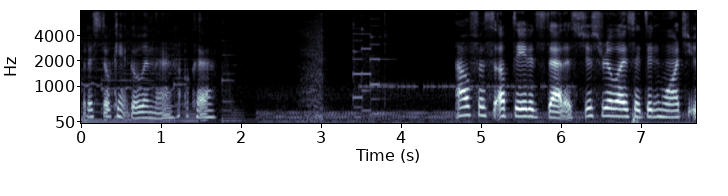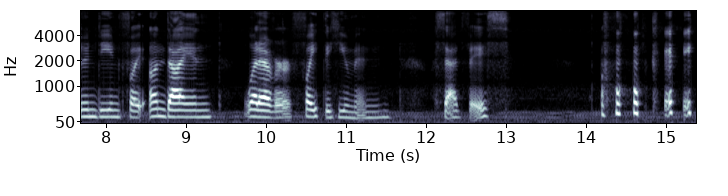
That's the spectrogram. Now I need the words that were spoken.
But I still can't go in there. Okay. Alphys updated status. Just realized I didn't watch Undine fight Undyne whatever fight the human. Sad face. okay.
